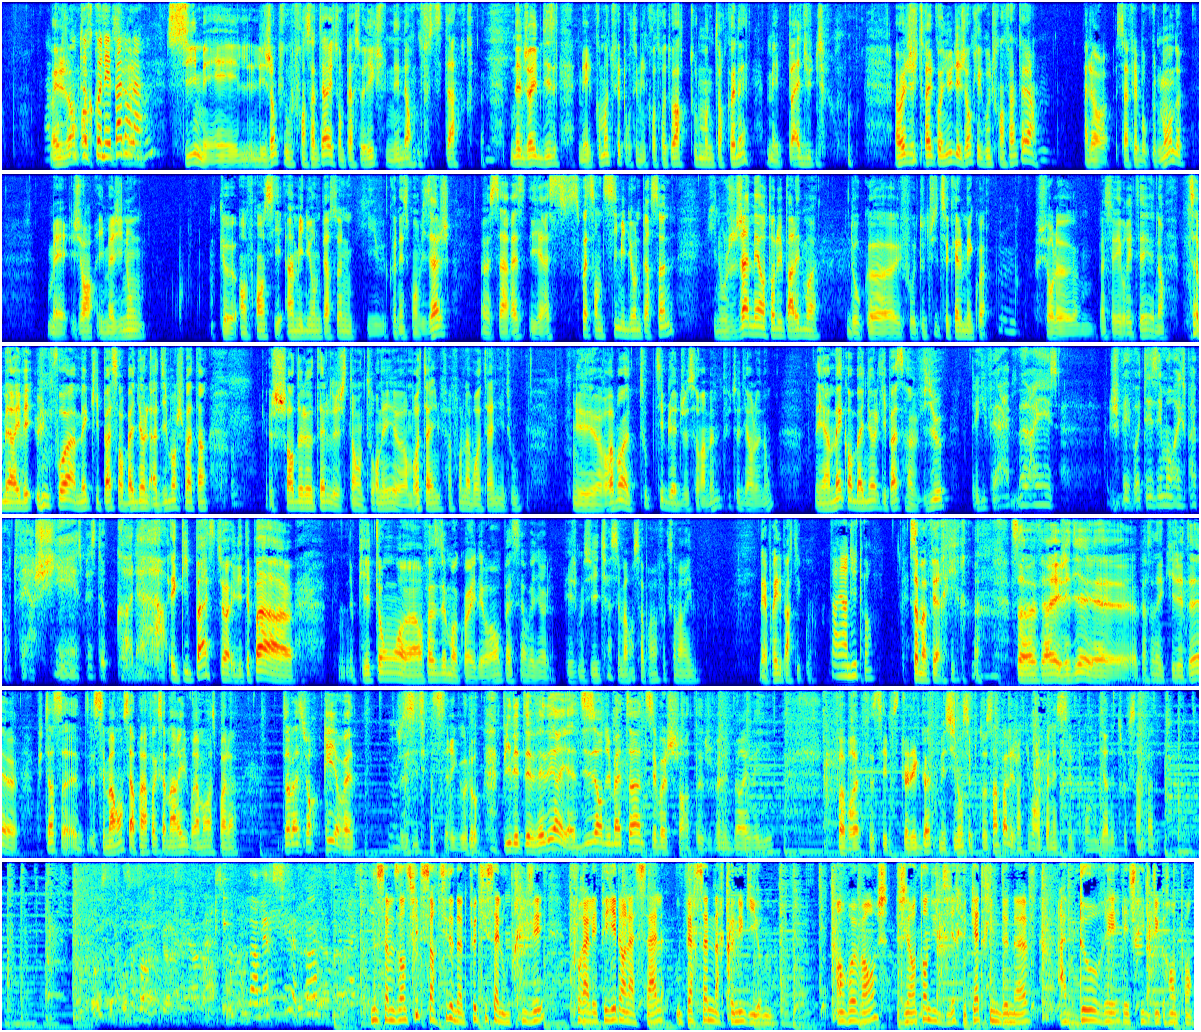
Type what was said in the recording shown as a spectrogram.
Mais les gens on te reconnaît pas dans la rue? Si, mais les gens qui écoutent France Inter, ils sont persuadés que je suis une énorme star. Gens, ils me disent Mais comment tu fais pour tes micro-trottoirs? Tout le monde te reconnaît? Mais pas du tout. En fait, je suis très connu des gens qui écoutent France Inter. Alors, ça fait beaucoup de monde. Mais, genre, imaginons qu'en France, il y ait un million de personnes qui connaissent mon visage. Euh, ça reste, il reste 66 millions de personnes qui n'ont jamais entendu parler de moi. Donc, euh, il faut tout de suite se calmer, quoi. Sur le, la célébrité, non. Ça m'est arrivé une fois, un mec qui passe en bagnole un dimanche matin. Je sors de l'hôtel, j'étais en tournée euh, en Bretagne, fin fond de la Bretagne et tout. Et vraiment un tout petit bled, je saurais même plus te dire le nom. Et un mec en bagnole qui passe, un vieux, et qui fait Ah, Maurice, je vais voter Zemmour exprès pour te faire chier, espèce de connard. Et qui passe, tu vois, il n'était pas euh, piéton euh, en face de moi, quoi. Il est vraiment passé en bagnole. Et je me suis dit, tiens, c'est marrant, c'est la première fois que ça m'arrive. Et après, il est parti, quoi. T'as rien dit, toi. Ça m'a fait rire. ça m'a fait rire. J'ai dit euh, à la personne avec qui j'étais, putain, c'est marrant, c'est la première fois que ça m'arrive vraiment à ce point-là. Ça m'a surpris, en fait. Je me suis dit, tiens, c'est rigolo. Puis il était vénère, il y a 10h du matin, tu sais, moi je sortais, je venais de me réveiller. Enfin bref, c'est une petite anecdote, mais sinon c'est plutôt sympa, les gens qui me reconnaissent, c'est pour me dire des trucs sympas. Nous sommes ensuite sortis de notre petit salon privé pour aller payer dans la salle où personne n'a reconnu Guillaume. En revanche, j'ai entendu dire que Catherine Deneuve adorait les frites du Grand Pan.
